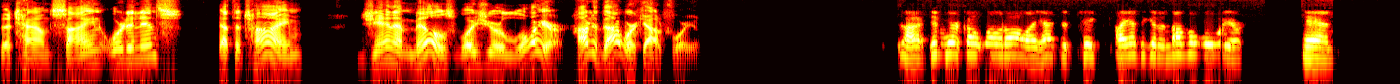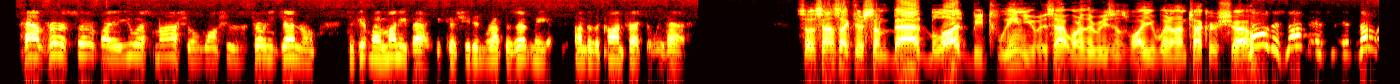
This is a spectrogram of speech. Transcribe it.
the town sign ordinance. At the time, Janet Mills was your lawyer. How did that work out for you? uh, it didn't work out well at all. I had to take, I had to get another lawyer and have her served by a U.S. Marshal while she was Attorney General to get my money back because she didn't represent me under the contract that we had. So it sounds like there's some bad blood between you. Is that one of the reasons why you went on Tucker's show? No, there's not. It's, it, no,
